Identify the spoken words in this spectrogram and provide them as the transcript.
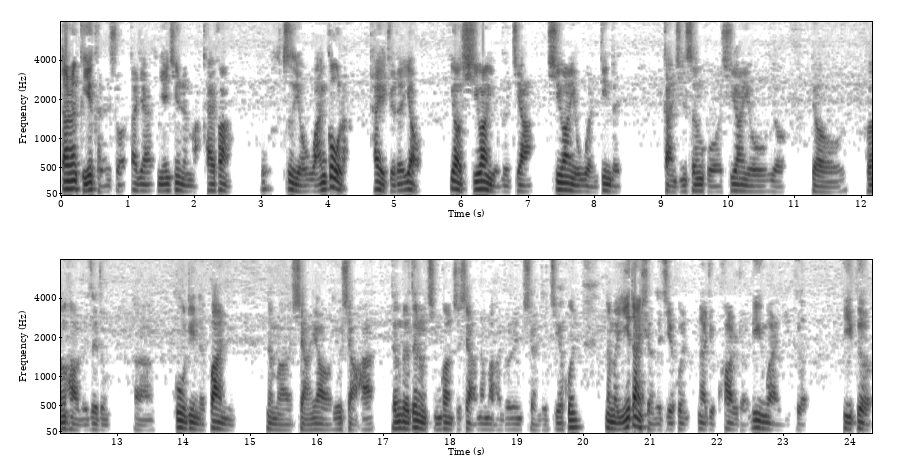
当然也可能说，大家年轻人嘛，开放、自由玩够了，他也觉得要要希望有个家，希望有稳定的。感情生活希望有有有很好的这种呃固定的伴侣，那么想要有小孩等等这种情况之下，那么很多人选择结婚。那么一旦选择结婚，那就跨入了另外一个一个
